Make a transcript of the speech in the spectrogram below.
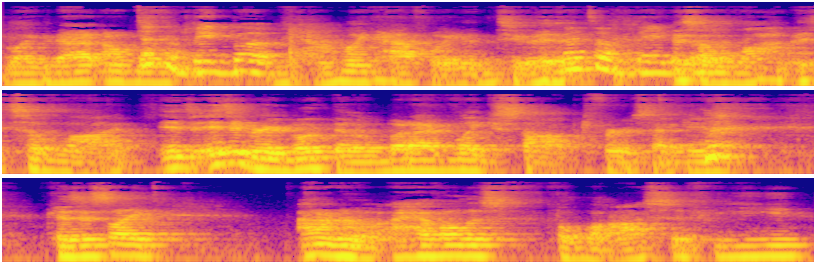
Like that I'm That's a like big book. I'm like halfway into it. That's a big It's a lot. It's a lot. It's, it's a great book though, but I've like stopped for a second because it's like I don't know. I have all this philosophy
